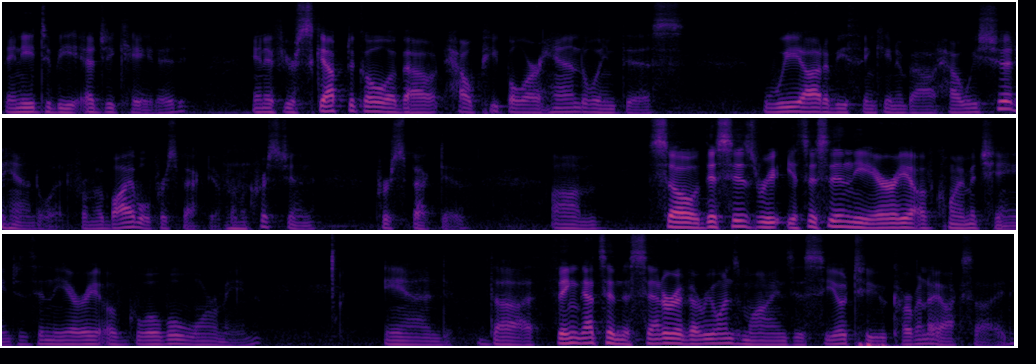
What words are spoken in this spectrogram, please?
they need to be educated, And if you're skeptical about how people are handling this, we ought to be thinking about how we should handle it from a Bible perspective, from a Christian perspective. Um, so this is re- it's this is in the area of climate change. It's in the area of global warming, and the thing that's in the center of everyone's minds is CO2, carbon dioxide,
